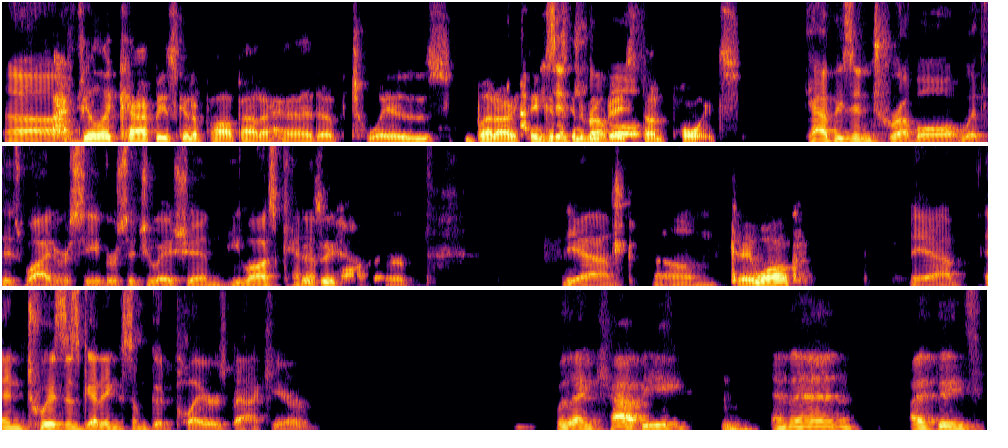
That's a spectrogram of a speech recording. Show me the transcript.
Um, I feel like Cappy's going to pop out ahead of Twiz, but I think it's going to be based on points. Cappy's in trouble with his wide receiver situation. He lost Kenneth he? Walker. Yeah. Um, K Walk. Yeah. And Twiz is getting some good players back here. But then Cappy, and then I think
